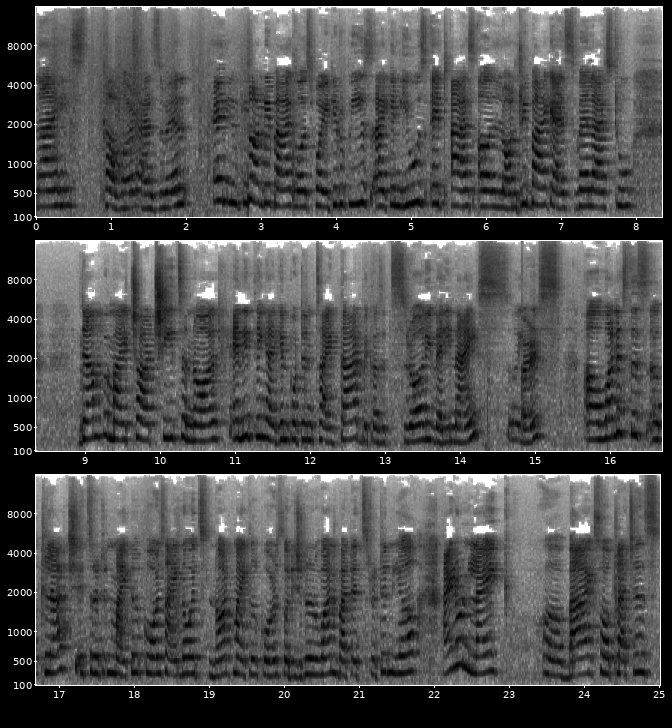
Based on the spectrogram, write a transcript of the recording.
nice cover as well. And you can laundry bag was for 80 rupees. I can use it as a laundry bag as well as to dump my chart sheets and all. Anything i can put inside that because it's really very nice. So here's uh, one is this uh, clutch. It's written Michael Kors. I know it's not Michael Kors original one but it's written here. I don't like uh, bags or clutches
